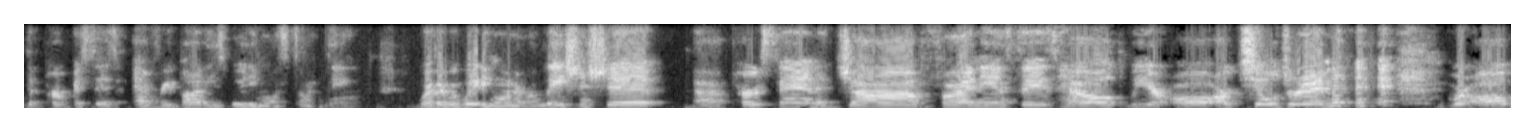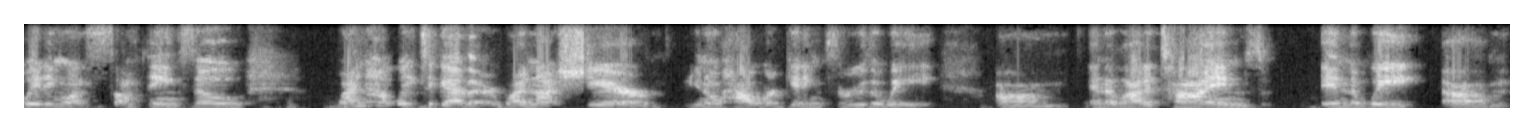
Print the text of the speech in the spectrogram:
the purpose is everybody's waiting on something, whether we're waiting on a relationship, a person, a job, finances, health. We are all our children. we're all waiting on something. So why not wait together? Why not share, you know, how we're getting through the wait? Um, and a lot of times in the wait, um,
